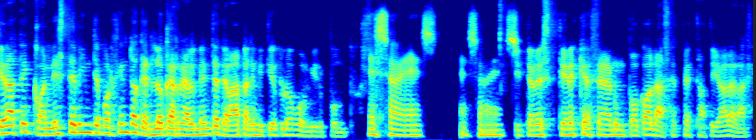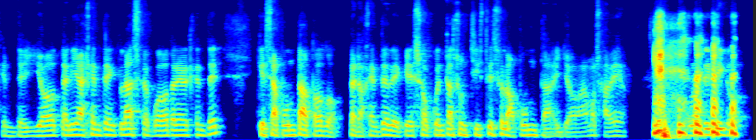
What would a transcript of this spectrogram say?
quédate con este 20% que es lo que realmente te va a permitir luego unir puntos. Eso es, eso es. Y tienes, tienes que frenar un poco las expectativas de la gente. Yo tenía gente en clase, puedo tener gente que se apunta a todo, pero gente de que eso cuentas un chiste y se lo apunta. Y yo, vamos a ver, lo típico,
